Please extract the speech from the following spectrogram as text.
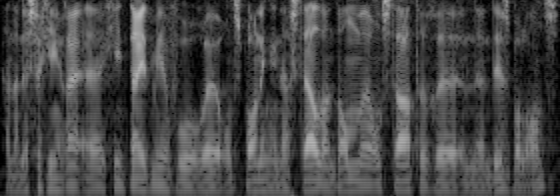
En dan is er geen, eh, geen tijd meer voor ontspanning en herstel. En dan ontstaat er een, een, disbalans.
